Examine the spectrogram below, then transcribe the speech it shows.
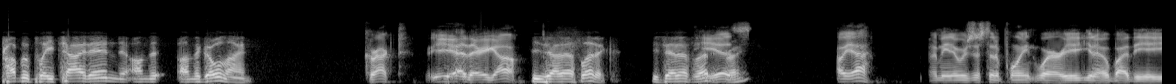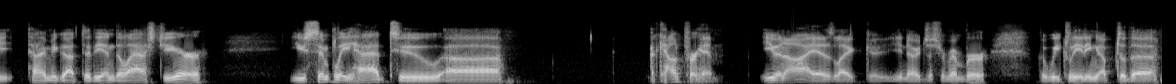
Probably tied in on the on the goal line. Correct. Yeah, there you go. He's that athletic. He's that athletic, he right? Oh yeah, I mean, it was just at a point where you know by the time you got to the end of last year, you simply had to uh, account for him. Even I, as like uh, you know, just remember the week leading up to the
